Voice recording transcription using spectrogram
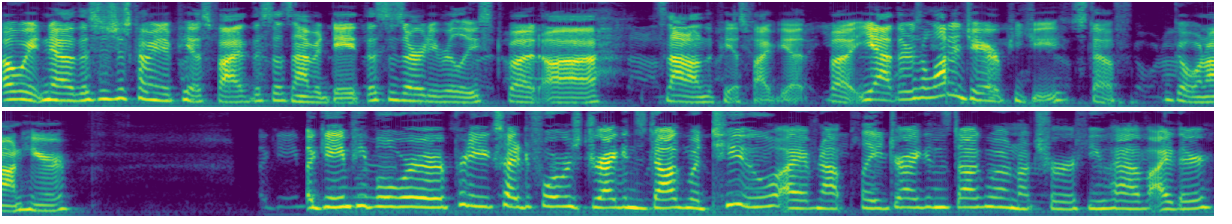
Oh wait, no, this is just coming to PS5. This doesn't have a date. This is already released, but uh, it's not on the PS5 yet. But yeah, there's a lot of JRPG stuff going on here. A game people were pretty excited for was Dragon's Dogma 2. I have not played Dragon's Dogma. I'm not sure if you have either.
